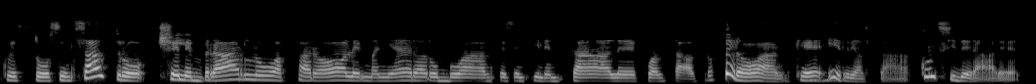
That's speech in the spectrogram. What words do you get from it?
questo senz'altro celebrarlo a parole in maniera roboante, sentimentale e quant'altro, però anche in realtà considerare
